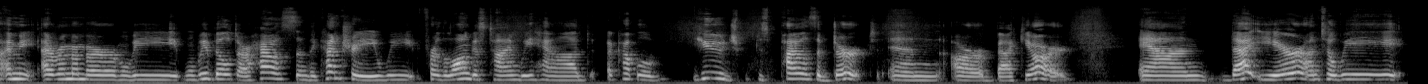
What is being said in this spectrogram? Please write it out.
I mean, I remember when we when we built our house in the country, we for the longest time we had a couple of huge piles of dirt in our backyard. And that year until we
